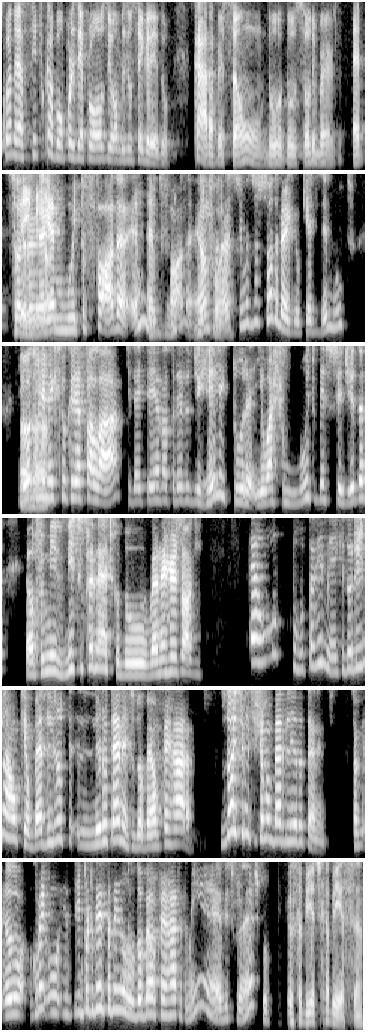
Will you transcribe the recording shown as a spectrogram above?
quando é assim, fica bom. Por exemplo, 11 Homens e um Segredo. Cara, a versão do, do Soderbergh é. Soderbergh é muito foda. É muito, é muito foda. Muito, é um dos melhores filmes do Soderbergh, o que quer dizer muito. E uhum. outro remake que eu queria falar, que daí tem a natureza de releitura, e eu acho muito bem sucedida, é o filme Vício Frenético, do Werner Herzog. É uma puta remake do original, que é o Bad Little, Little Tenant, do Abel Ferrara. Os dois filmes se chamam Bad Little Tenant. Só que eu, é, em português também, o do Abel Ferrara também é Vício Frenético? Eu sabia de cabeça.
